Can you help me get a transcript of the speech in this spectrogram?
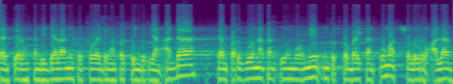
dan silahkan dijalani sesuai dengan petunjuk yang ada dan pergunakan ilmu ini untuk kebaikan umat seluruh alam.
